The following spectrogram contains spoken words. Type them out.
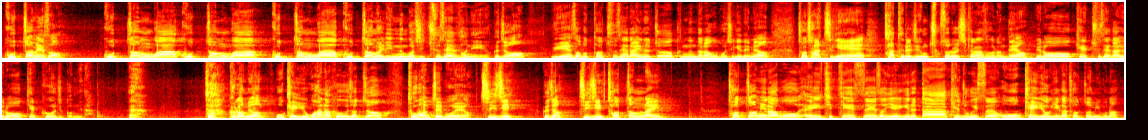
고점에서 고점과 고점과 고점과 고점을 잇는 것이 추세선이에요. 그죠? 위에서부터 추세 라인을 쭉 긋는다라고 보시게 되면 저 좌측에 차트를 지금 축소를 시켜놔서 그런데요. 이렇게 추세가 이렇게 그어질 겁니다. 네. 자, 그러면 오케이. 요거 하나 그으셨죠? 두 번째 뭐예요? 지지. 그죠? 지지, 저점 라인. 저점이라고 HTS에서 얘기를 딱 해주고 있어요. 오케이, 여기가 저점이구나.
